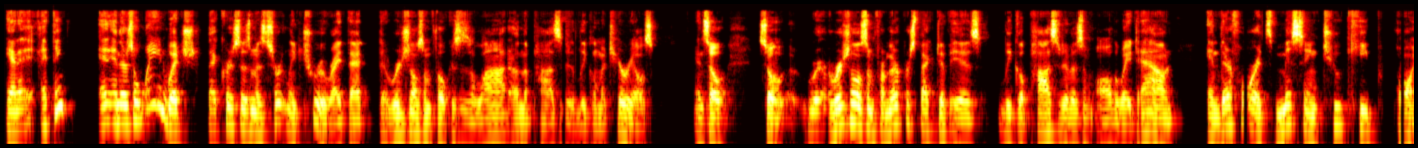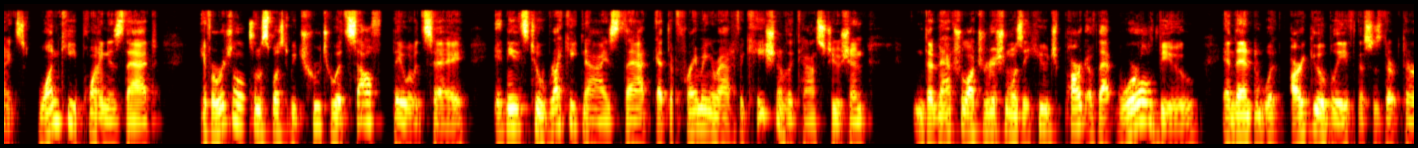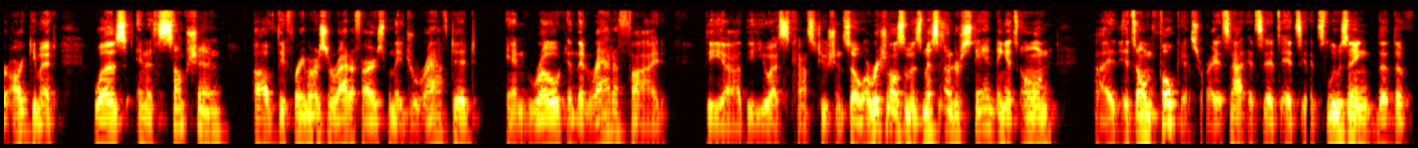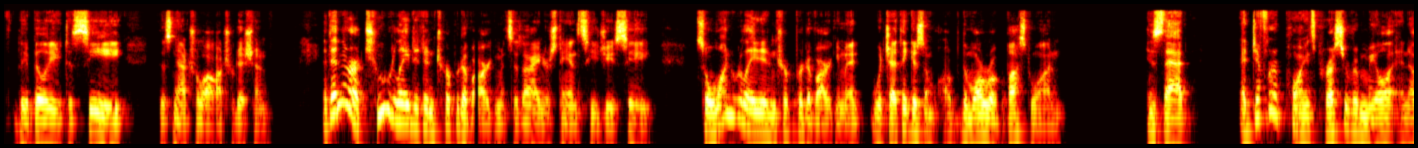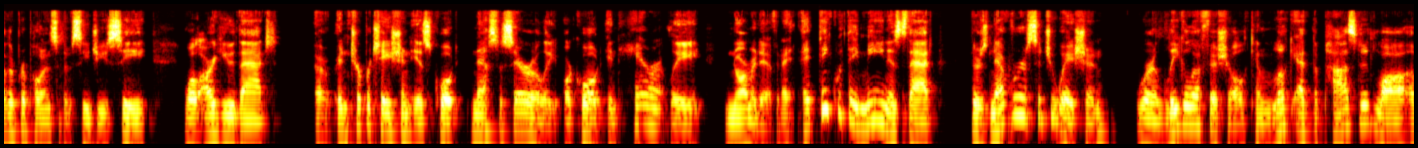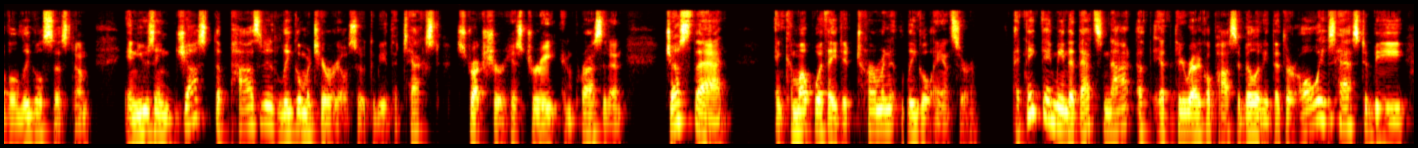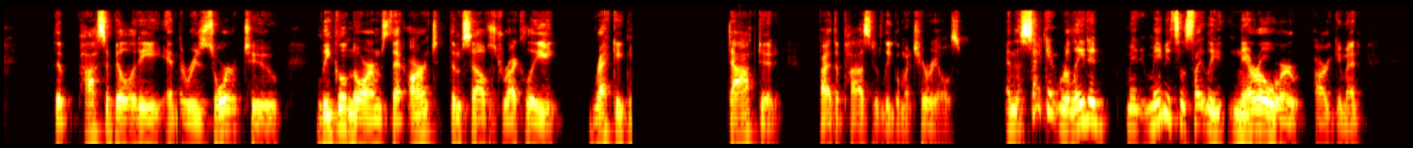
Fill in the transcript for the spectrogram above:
And I, I think, and, and, there's a way in which that criticism is certainly true, right? That originalism focuses a lot on the positive legal materials. And so so originalism from their perspective is legal positivism all the way down. And therefore, it's missing two key points. One key point is that if originalism is supposed to be true to itself, they would say, it needs to recognize that at the framing and ratification of the Constitution, the natural law tradition was a huge part of that worldview. And then, what arguably, if this is their, their argument, was an assumption of the framers and ratifiers when they drafted and wrote and then ratified the uh, the U.S. Constitution. So originalism is misunderstanding its own uh, its own focus, right? It's not it's it's it's it's losing the the the ability to see this natural law tradition. And then there are two related interpretive arguments, as I understand CGC. So one related interpretive argument, which I think is the more robust one, is that at different points, Professor Vermeule and other proponents of CGC will argue that uh, interpretation is, quote, necessarily or, quote, inherently normative. And I, I think what they mean is that there's never a situation where a legal official can look at the posited law of a legal system and using just the posited legal material, so it could be the text, structure, history, and precedent, just that, and come up with a determinate legal answer. I think they mean that that's not a, a theoretical possibility, that there always has to be the possibility and the resort to legal norms that aren't themselves directly recognized, adopted by the positive legal materials. And the second related, maybe it's a slightly narrower argument,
